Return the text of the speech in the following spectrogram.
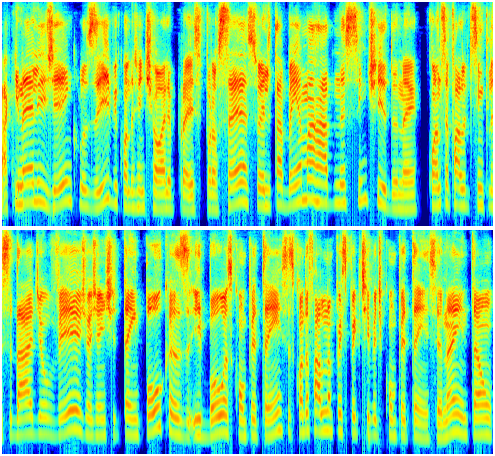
Aqui na LG, inclusive, quando a gente olha para esse processo, ele está bem amarrado nesse sentido, né? Quando você fala de simplicidade, eu vejo a gente tem poucas e boas competências. Quando eu falo na perspectiva de competência, né? Então,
